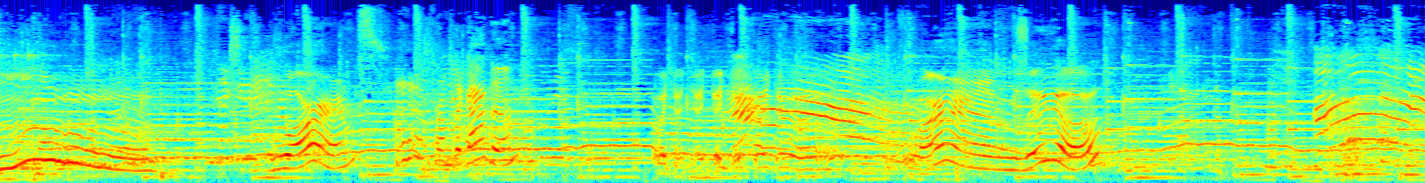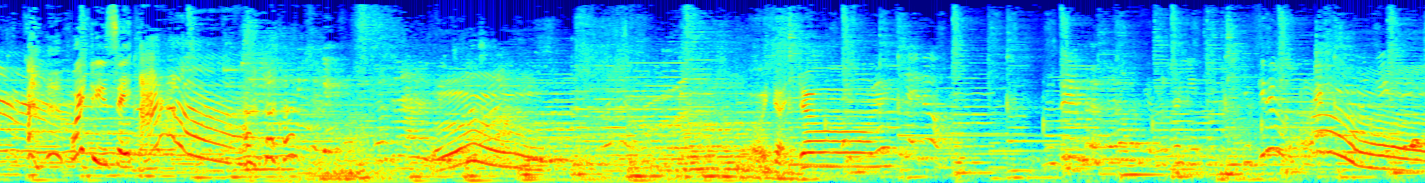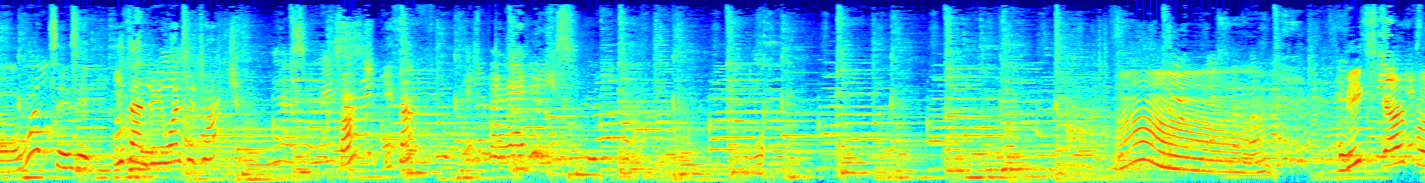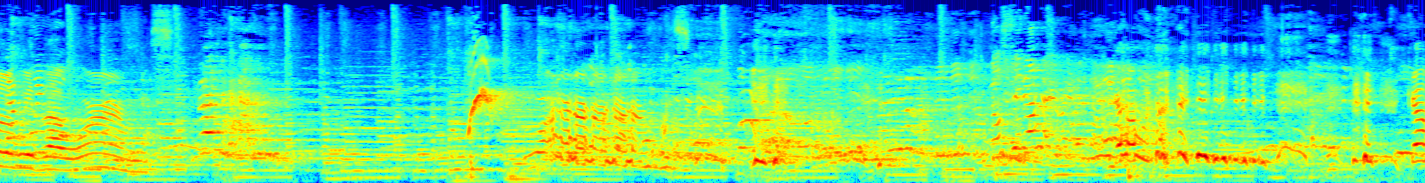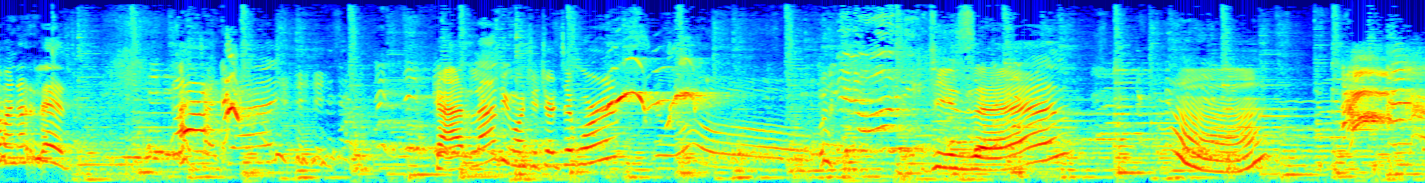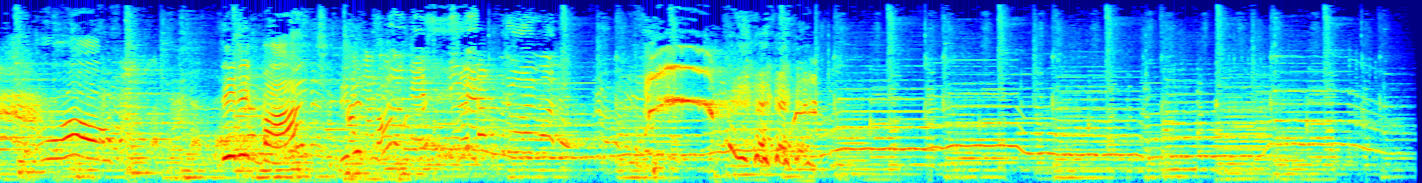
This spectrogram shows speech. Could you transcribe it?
Mmm. Worms from the garden. Worms. Ooh. Why do you say ah? Ooh. Ôi trời trời. Oh, is it? Ethan, do you want to touch? Touch, Ethan? Mm. Be careful with the worms. Come on, Arlet. Ay, ay, ay. Carla, do you want to touch the worm? Oh. Giselle. Ah. Whoa. Did it bite? Did it bite?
